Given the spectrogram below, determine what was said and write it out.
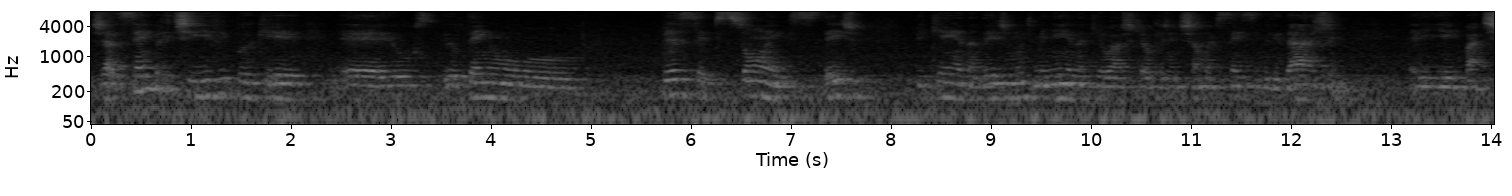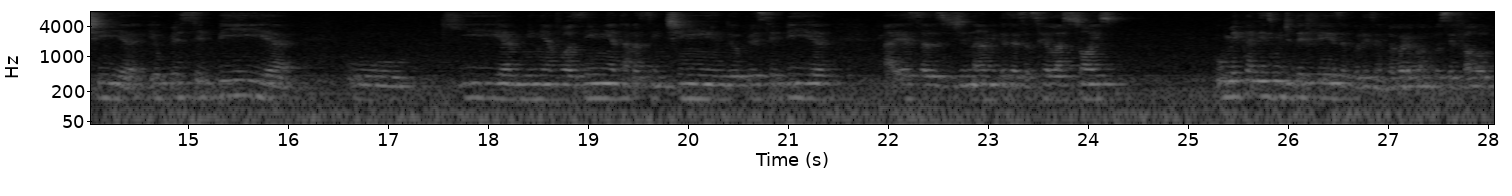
já sempre tive, porque é, eu, eu tenho percepções desde pequena, desde muito menina, que eu acho que é o que a gente chama de sensibilidade Sim. E empatia, eu percebia o que a minha vozinha estava sentindo, eu percebia essas dinâmicas, essas relações, o mecanismo de defesa, por exemplo. Agora, quando você falou,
